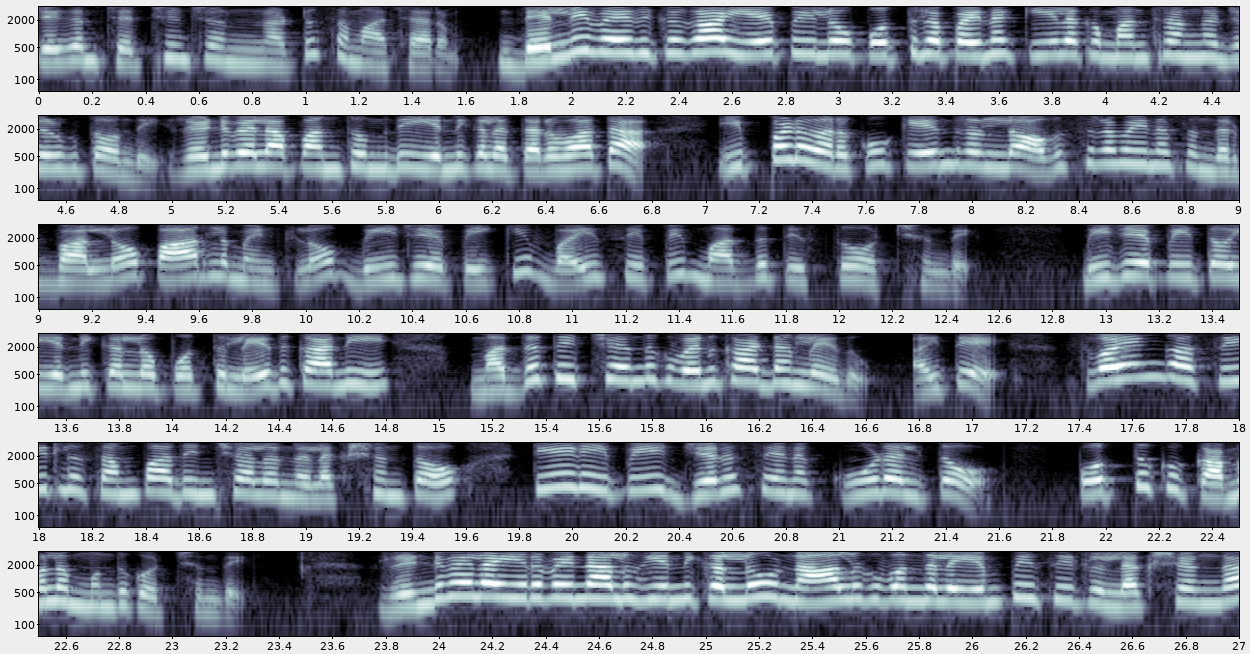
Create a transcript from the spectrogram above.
జగన్ చర్చించనున్నట్టు సమాచారం. ఢిల్లీ వేదికగా ఏపీలో పొత్తులపైన కీలక మంత్రాంగం జరుగుతోంది. రెండు వేల పంతొమ్మిది ఎన్నికల తర్వాత ఇప్పటి వరకు కేంద్రంలో అవసరమైన సందర్భాల్లో పార్లమెంట్లో బీజేపీకి వైసీపీ మద్దతిస్తూ వచ్చింది. బీజేపీతో ఎన్నికల్లో పొత్తు లేదు కానీ మద్దతిచ్చేందుకు వెనుకాడడం లేదు. అయితే స్వయంగా సీట్లు సంపాదించాలన్న లక్ష్యంతో టీడీపీ జనసేన కూడలితో పొత్తుకు కమలం ముందుకొచ్చింది. రెండు వేల ఇరవై నాలుగు ఎన్నికల్లో నాలుగు వందల ఎంపీ సీట్లు లక్ష్యంగా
